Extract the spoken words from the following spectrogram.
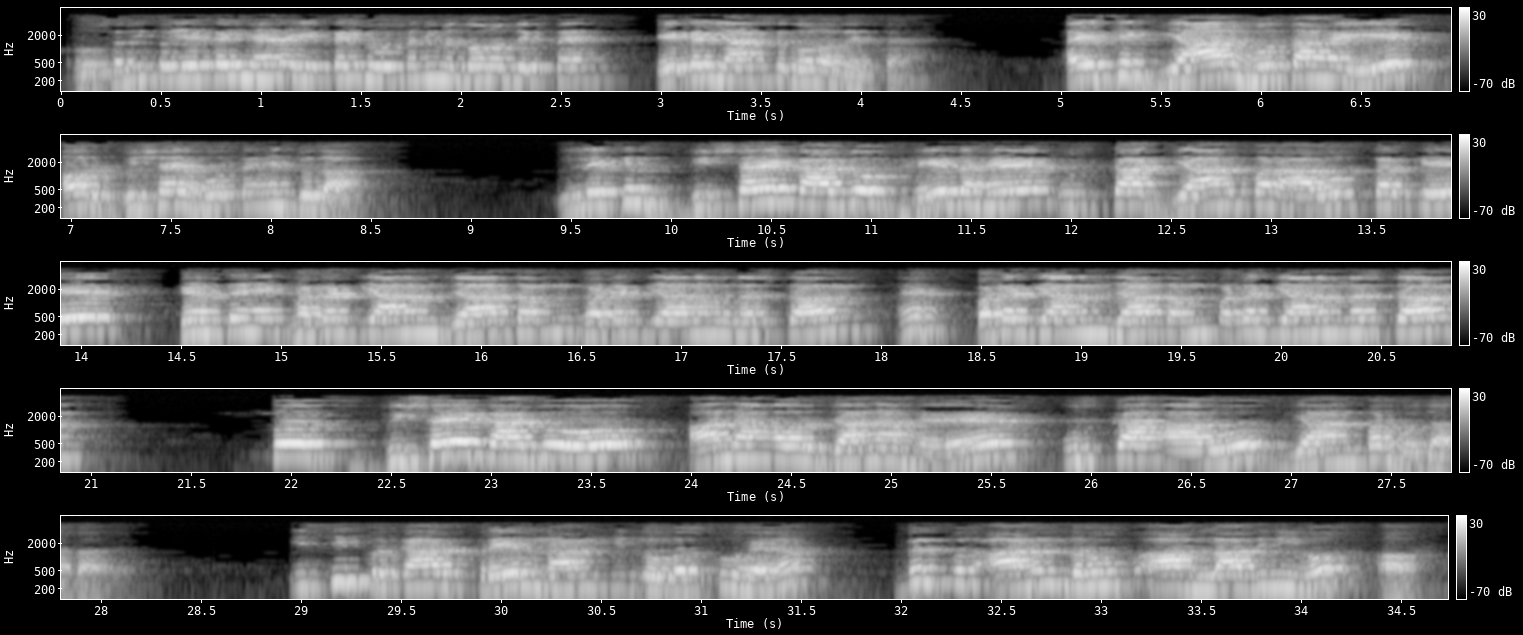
रोशनी तो एक ही है ना, एक ही रोशनी में दोनों देखते हैं, एक ही आँख से दोनों देखते हैं। ऐसे ज्ञान होता है एक और विषय होते हैं जुदा। लेकिन विषय का जो भेद है, उसका ज्ञान पर आरोप करके कहते हैं, घटक ज्ञानम जातम, घटक ज्ञानम नष्टम पटक ज्ञानम जातम, पटक ज्ञानम नष्टम। तो विषय का जो आना और जाना है, उसका आरोप ज्ञान पर हो जाता है। इसी प्रकार प्रेम नाम की जो वस्तु है ना, बिल्कुल आनंद रूप आह्लादिनी हो आप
